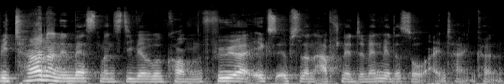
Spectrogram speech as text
Return on Investments, die wir bekommen für XY Abschnitte, wenn wir das so einteilen können.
